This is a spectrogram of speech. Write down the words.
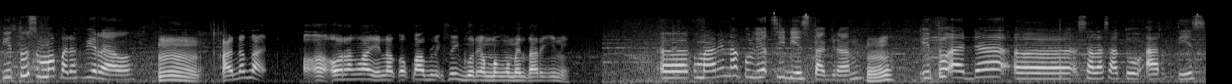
itu semua pada viral. Hmm, ada nggak eh, orang lain atau public figure yang mengomentari ini? Eh, kemarin aku lihat sih di Instagram Hmm? Itu ada eh, salah satu artis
